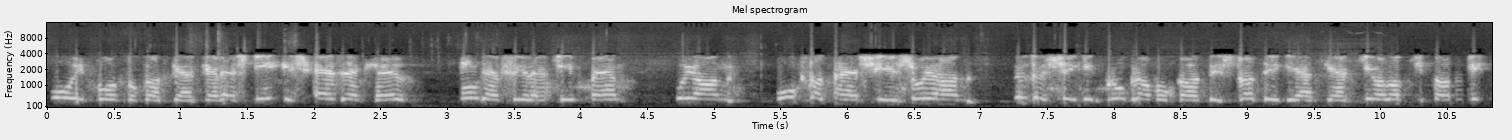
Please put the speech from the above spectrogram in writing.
új pontokat kell keresni, és ezekhez mindenféleképpen olyan oktatási és olyan közösségi programokat és stratégiát kell kialakítani,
